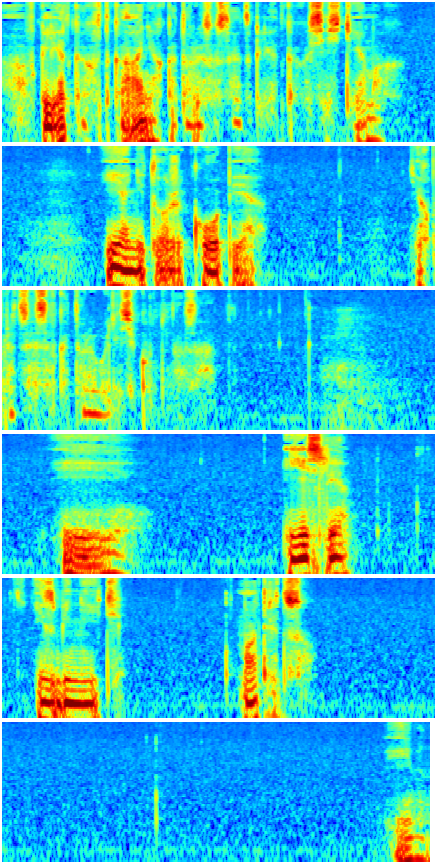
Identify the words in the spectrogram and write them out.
а, в клетках, в тканях, которые состоят в клетках, в системах. И они тоже копия тех процессов, которые были секунду назад. И если изменить матрицу, и именно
